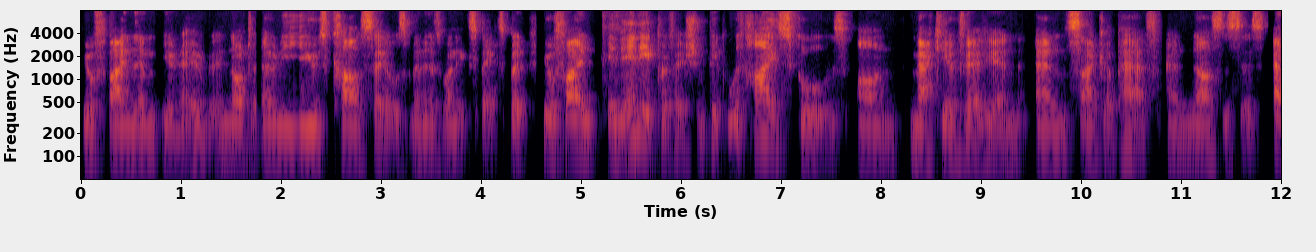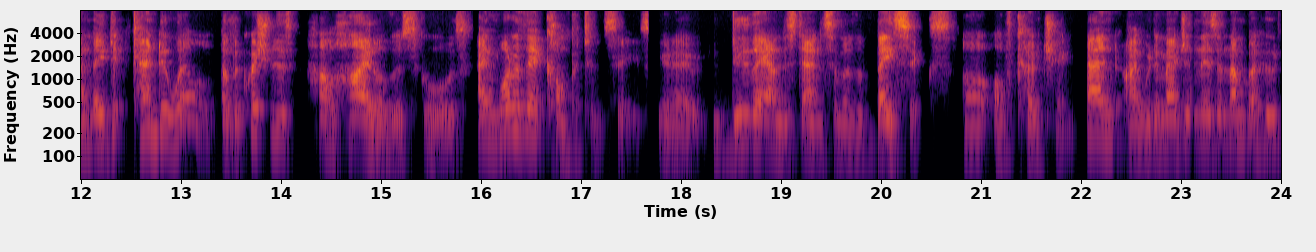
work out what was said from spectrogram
You'll find them, you know, not only used car salesmen as one expects, but you'll find in any profession people with high scores on Machiavellian and psychopath and narcissist, and they can do well. But the question is, how high are the scores and what are their competencies? You know, do they understand some of the basics of, of coaching? And I would imagine there's a number who,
